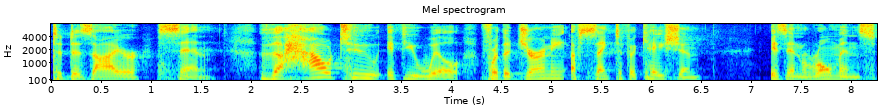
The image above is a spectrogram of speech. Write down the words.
to desire sin. The how to, if you will, for the journey of sanctification is in Romans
